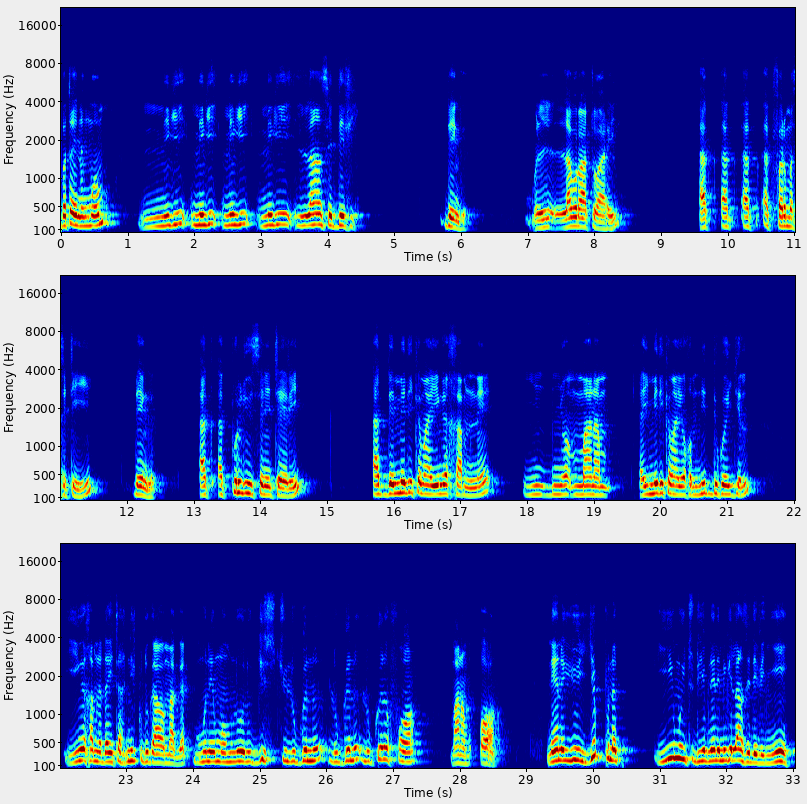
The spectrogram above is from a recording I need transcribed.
ba tey nag moom mi ngi mi ngi mi ngi mi ngi lancé défi dégg nga laboratoire yi ak ak ak ak pharmaceutique yi dégg nga ak ak produits sanitaires yi ak des médicaments yi nga xam ne ñoo maanaam ay médicaments yoo xam nit di koy jël yi nga xam ne day tax nit ku du gaaw a màggat mu ne moom loolu gis ci lu gën a lu gën a lu gën a foor maanaam or nee na yooyu yëpp nag yii muy tudd yëpp nee na mi ngi lancé défi ñii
